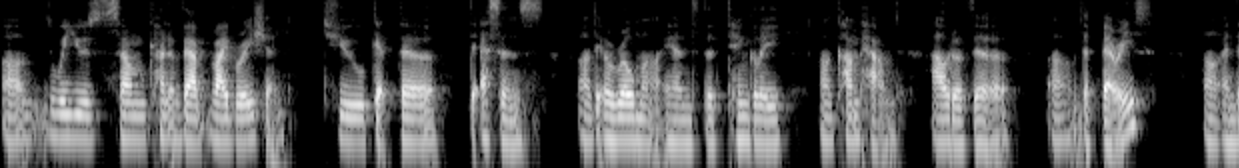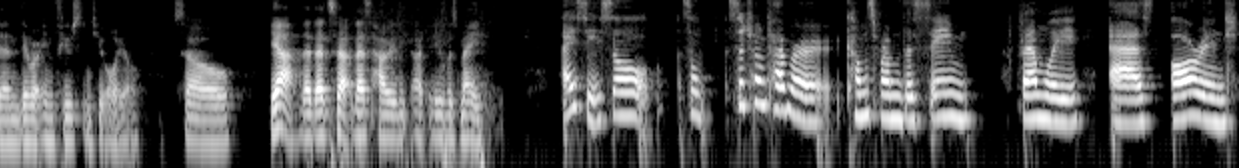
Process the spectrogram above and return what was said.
Um, so we use some kind of vibration to get the the essence, uh, the aroma, and the tingly uh, compound out of the um, the berries, uh, and then they were infused into oil. So yeah, that, that's uh, that's how it, uh, it was made. I see. So so Sichuan pepper comes from the same family as orange,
